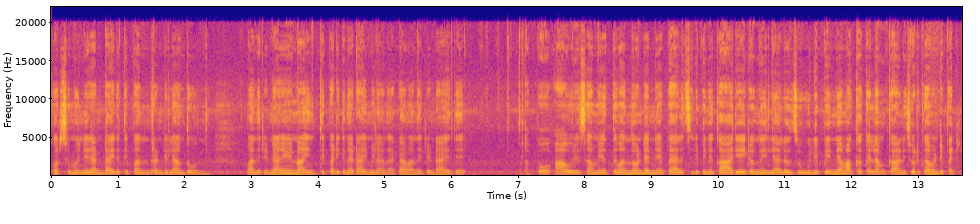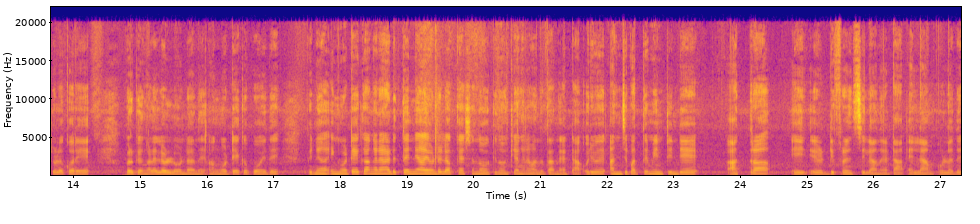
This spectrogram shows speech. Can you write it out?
കുറച്ച് മുന്നേ രണ്ടായിരത്തി പന്ത്രണ്ടിലാന്ന് തോന്നുന്നു. വന്നിട്ട് ഞാൻ നയൻത്തിൽ പഠിക്കുന്ന ടൈമിലാണ് കേട്ടോ. വന്നിട്ടുണ്ടായത് അപ്പോൾ ആ ഒരു സമയത്ത് വന്നുകൊണ്ട് തന്നെ പാലസിൽ പിന്നെ കാര്യമായിട്ടൊന്നും ഇല്ലല്ലോ സൂവിൽ പിന്നെ മക്കൾക്കെല്ലാം കാണിച്ചു കൊടുക്കാൻ വേണ്ടി പറ്റിയിട്ടുള്ള കുറേ മൃഗങ്ങളെല്ലാം ഉള്ളതുകൊണ്ടാണ് അങ്ങോട്ടേക്ക് പോയത്. പിന്നെ ഇങ്ങോട്ടേക്ക് അങ്ങനെ അടുത്ത് തന്നെ ആയതുകൊണ്ട് ലൊക്കേഷൻ നോക്കി നോക്കി അങ്ങനെ വന്നതാണ് കേട്ടോ. ഒരു അഞ്ച് പത്ത് മിനിറ്റിന്റെ അത്ര ഡിഫറൻസ് ഡിഫറൻസിലാണ് കേട്ടാ എല്ലാം ഉള്ളത്.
